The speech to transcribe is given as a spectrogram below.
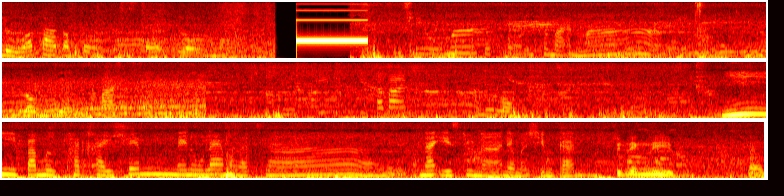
หรือว่าปลากระพงโป๊ะลมชิลมากทุกคนสบายมาก ลมเย็นสบายสุดๆสบายมากดูลมนี่ปลาหมึกผัดไข่เข้มเมนูแรกมาแล้วจ้าน่าอิสอยู่นะ เดี๋ยวมาชิมกันเร่งรีบครับ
